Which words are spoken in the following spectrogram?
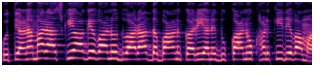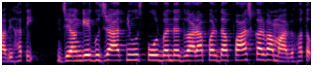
કુતિયાણામાં રાજકીય આગેવાનો દ્વારા દબાણ કરી અને દુકાનો ખડકી દેવામાં આવી હતી, જે અંગે ગુજરાત ન્યૂઝ પોરબંદર દ્વારા પર્દાફાશ કરવામાં આવ્યો હતો.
